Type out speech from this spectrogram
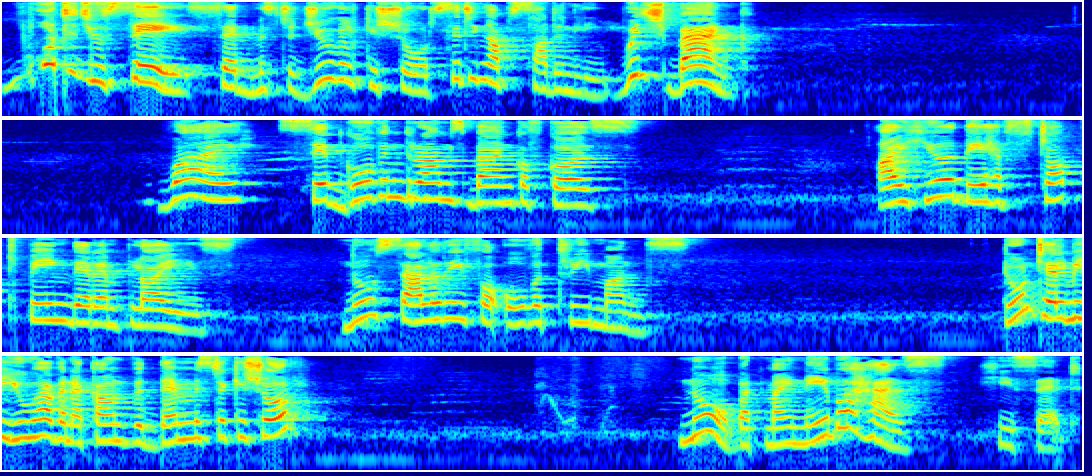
What did you say? said Mr. Jugal Kishore, sitting up suddenly. Which bank? Why, Seth Govind Ram's bank, of course. I hear they have stopped paying their employees. No salary for over three months. Don't tell me you have an account with them, Mr. Kishore. No, but my neighbor has, he said.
